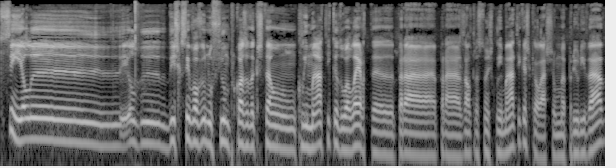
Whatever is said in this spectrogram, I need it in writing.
Sim, ele, ele diz que se envolveu no filme por causa da questão climática, do alerta para, para as alterações climáticas, que ele acha uma prioridade.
